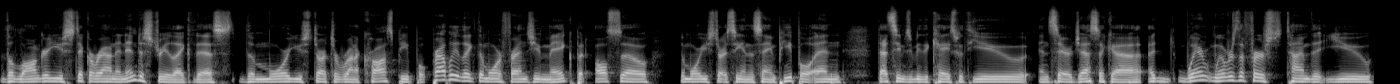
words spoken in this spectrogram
the longer you stick around an industry like this, the more you start to run across people. Probably like the more friends you make, but also the more you start seeing the same people, and that seems to be the case with you and Sarah Jessica. Uh, When when was the first time that you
